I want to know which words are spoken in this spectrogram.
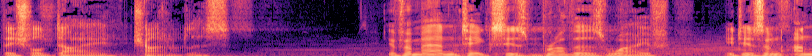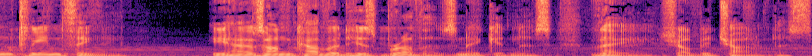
they shall die childless. If a man takes his brother's wife, it is an unclean thing. He has uncovered his brother's nakedness. They shall be childless.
